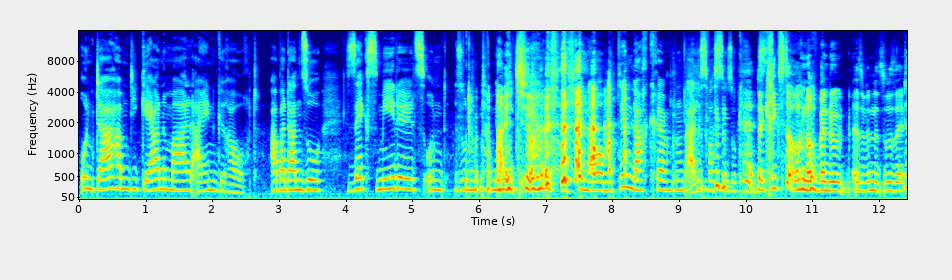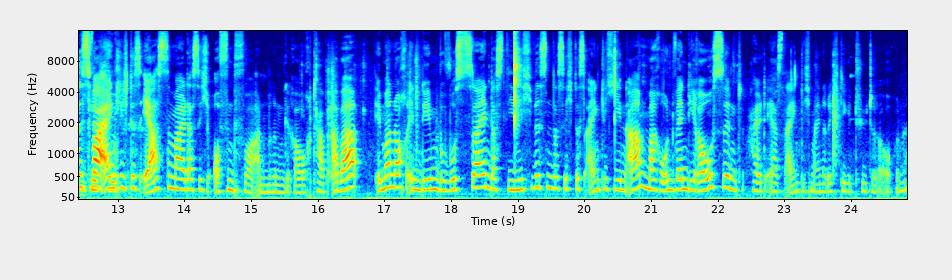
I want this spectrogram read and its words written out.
Und da haben die gerne mal eingeraucht. Aber dann so, sechs Mädels und so ein Mini richtig, genau, mit den Lachkrämpfen und alles, was du so kennst. Da kriegst du auch noch, wenn du, also wenn du so selten Das war eigentlich das erste Mal, dass ich offen vor anderen geraucht habe. Aber immer noch in dem Bewusstsein, dass die nicht wissen, dass ich das eigentlich jeden Abend mache und wenn die raus sind, halt erst eigentlich meine richtige Tüte rauche, ne?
